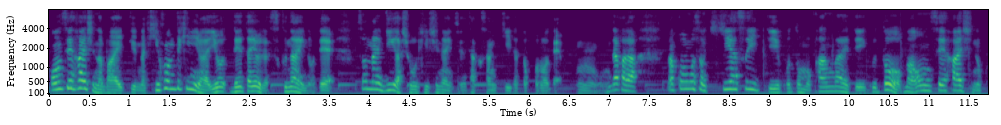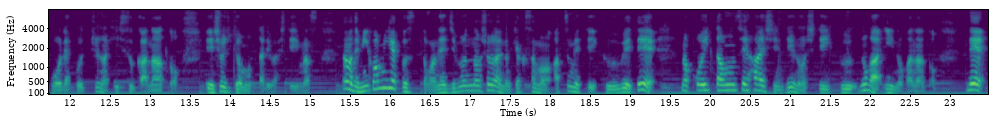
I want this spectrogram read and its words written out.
音声配信の場合っていうのは基本的にはデータ容量少ないので、そんなにギガ消費しないんですよね。たくさん聞いたところで。うん。だから、まあ、今後その聞きやすいっていうことも考えていくと、まあ、音声配信の攻略っていうのは必須かなと、えー、正直思ったりはしています。なので、見込み客とかね、自分の将来のお客様を集めていく上で、まあ、こういった音声配信っていうのをしていくのがいいのかなと。で、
